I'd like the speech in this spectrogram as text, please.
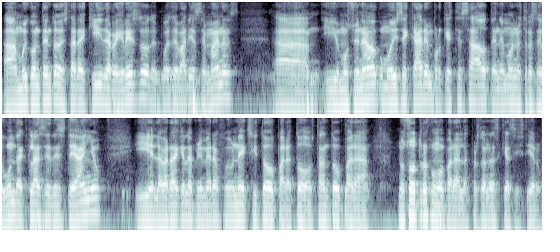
Ah, muy contento de estar aquí de regreso después de varias semanas. Ah, y emocionado, como dice Karen, porque este sábado tenemos nuestra segunda clase de este año y la verdad que la primera fue un éxito para todos, tanto para nosotros como para las personas que asistieron.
